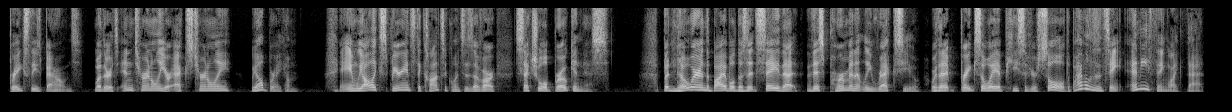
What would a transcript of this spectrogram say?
breaks these bounds, whether it's internally or externally, we all break them. And we all experience the consequences of our sexual brokenness. But nowhere in the Bible does it say that this permanently wrecks you or that it breaks away a piece of your soul. The Bible doesn't say anything like that.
